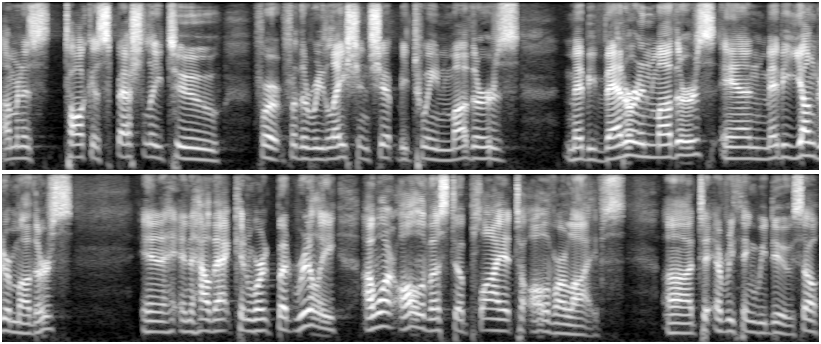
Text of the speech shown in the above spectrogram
I'm going to talk especially to for for the relationship between mothers, maybe veteran mothers and maybe younger mothers and, and how that can work. But really, I want all of us to apply it to all of our lives, uh, to everything we do. So,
